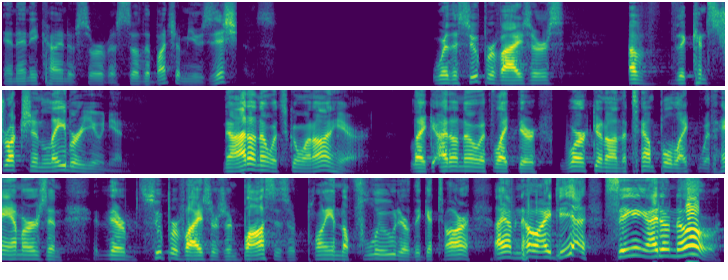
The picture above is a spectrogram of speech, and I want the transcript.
in any kind of service. So the bunch of musicians were the supervisors of the construction labor union. Now, I don't know what's going on here. Like, I don't know if like they're working on the temple like with hammers and their supervisors and bosses are playing the flute or the guitar. I have no idea. Singing, I don't know.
